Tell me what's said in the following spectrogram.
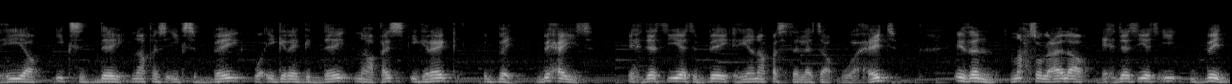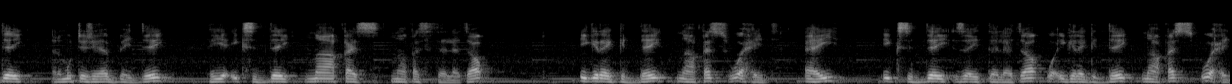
هي X D ناقص X B و Y D ناقص Y B. بحيث إحداثية B هي ناقص ثلاثة واحد. إذا نحصل على إحداثية B D المتجهة B D هي X D ناقص ناقص ثلاثة Y D ناقص واحد. أي إكس دي زائد ثلاثة وإيكغيك دي ناقص واحد.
